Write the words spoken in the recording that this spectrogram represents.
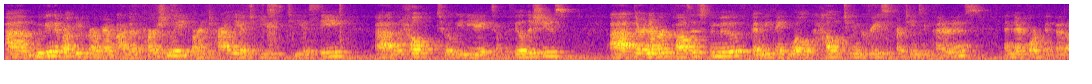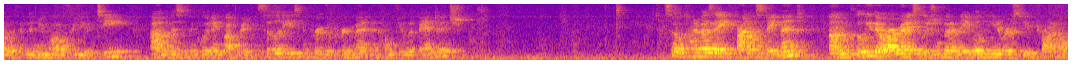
Um, moving the rugby program either partially or entirely out to UTSC uh, would help to alleviate some of the field issues. Uh, there are a number of positives to the move that we think will help to increase our team's competitiveness and therefore fit better within the new model for U of T. Um, this is including upgraded facilities, improved recruitment, and home field advantage. So kind of as a final statement, um, clearly there are many solutions that enable the University of Toronto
